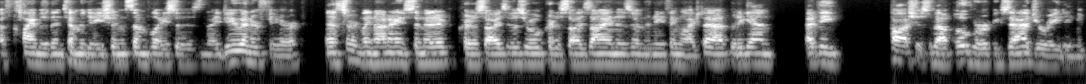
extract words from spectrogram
a climate of intimidation in some places and they do interfere. And it's certainly not anti-Semitic to criticize Israel, criticize Zionism, anything like that. But again, I'd be cautious about over exaggerating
